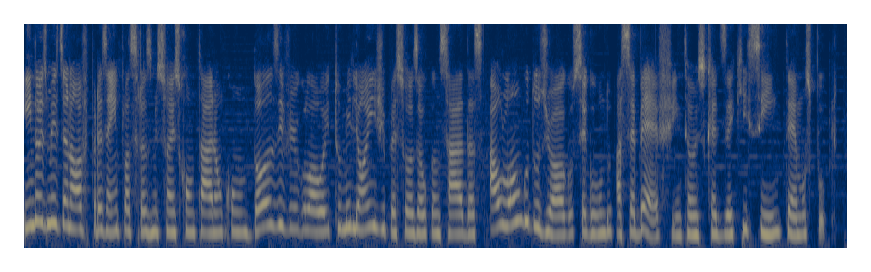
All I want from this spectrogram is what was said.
Em 2019, por exemplo, as transmissões contaram com 12,8 milhões de pessoas alcançadas ao longo dos jogos, segundo a CBF. Então isso quer dizer que sim, temos público.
